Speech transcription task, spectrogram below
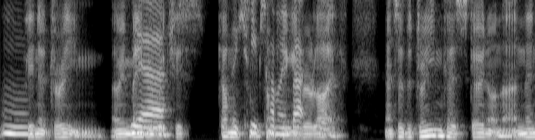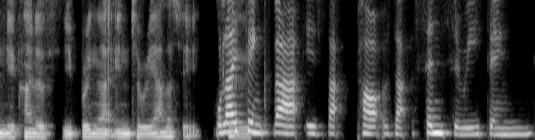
Mm. in a dream. I mean, maybe Yeah, which is comes from something in real life, and so the dream goes going on that, and then you kind of you bring that into reality. Well, I think that is that part of that sensory thing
